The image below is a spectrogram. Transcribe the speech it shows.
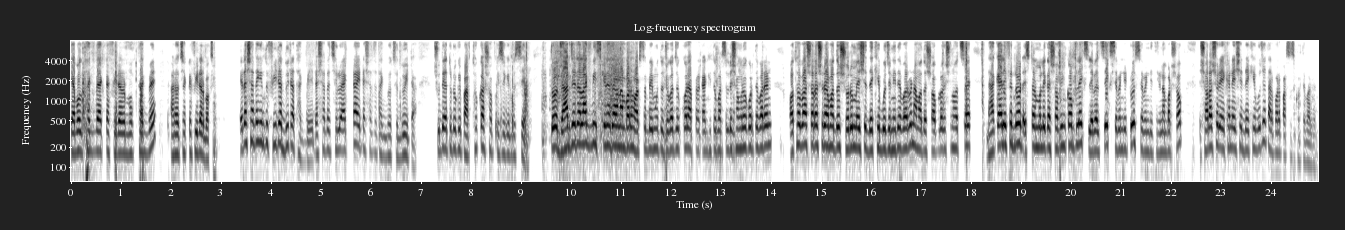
কেবল থাকবে, একটা ফিডার মুখ থাকবে, আর হচ্ছে একটা ফিডার বক্স এটার সাথে কিন্তু ফিডার দুইটা থাকবে। এটার সাথে ছিল একটা, এটার সাথে থাকবে হচ্ছে দুইটা। শুধু এতটুকু পার্থক্য আর সবকিছু কিন্তু সেম তো যার যেটা লাগবে স্ক্রিনে দেওয়া নাম্বার হোয়াটসঅ্যাপে মতো যোগাযোগ করে আপনার কাঙ্ক্ষিত পার্সেলটি সংগ্রহ করতে পারেন। অথবা সরাসরি আমাদের শোরুমে এসে দেখে বুঝে নিতে পারবেন। আমাদের সব লোকেশন হচ্ছে Dhaka elephant road star Mallika shopping complex level six seventy two seventy three number shop সরাসরি এখানে এসে দেখে বুঝে তারপরে পার্চেস করতে পারবেন।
